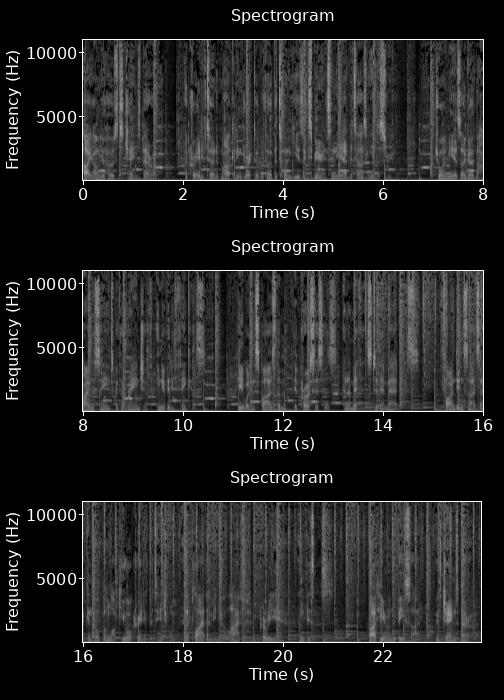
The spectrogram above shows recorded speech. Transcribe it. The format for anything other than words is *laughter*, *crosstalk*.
Hi, I'm your host, James Barrow, a creative turned marketing director with over 20 years' experience in the advertising industry. Join me as I go behind the scenes with a range of innovative thinkers. Hear what inspires them, their processes, and the methods to their madness. Find insights that can help unlock your creative potential and apply them in your life, career, and business. Right here on the B side with James Barrow.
